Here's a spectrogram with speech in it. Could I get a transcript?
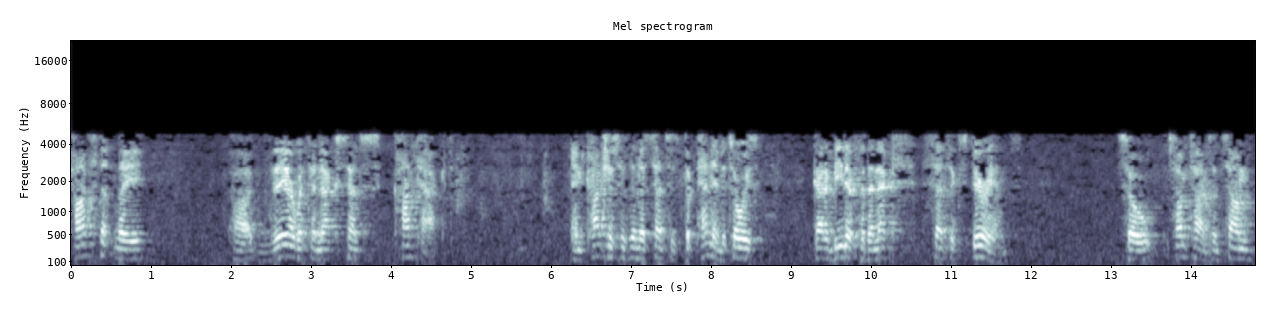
constantly uh, there with the next sense contact. And consciousness, in a sense, is dependent. It's always got to be there for the next sense experience. So sometimes in some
